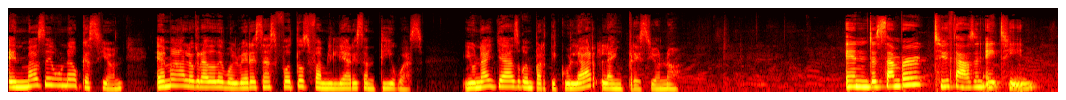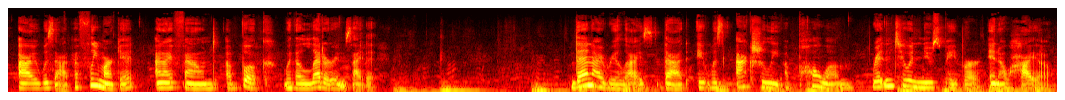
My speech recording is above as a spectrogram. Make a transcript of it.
En más de una ocasión, Emma ha logrado devolver esas fotos familiares antiguas, y un hallazgo en particular la impresionó. In December 2018, I was at a flea market and I found a book with a letter inside it. Then I realized that it was actually a poem written to a newspaper in Ohio.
